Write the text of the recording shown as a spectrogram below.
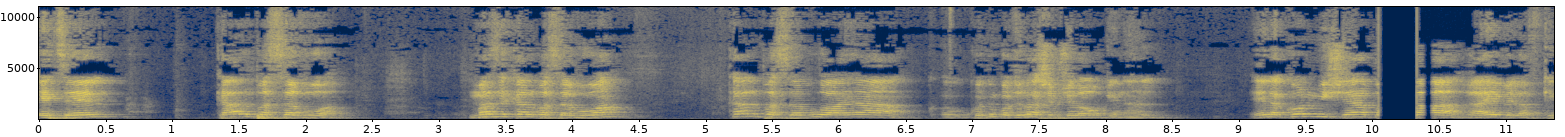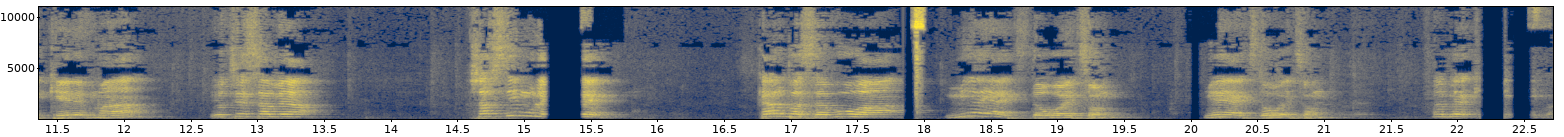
אצל כלבא שבוע. מה זה כלבא שבוע? כלבא שבוע היה, קודם כל זה לא השם של האורגנל, אלא כל מי שהיה בא רעב אליו ככלב, מה? יוצא שבע. עכשיו שימו לב, כלבא שבוע, מי היה אצלו רועה צאן? מי היה אצלו רועה צאן? רבי עקיבא.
